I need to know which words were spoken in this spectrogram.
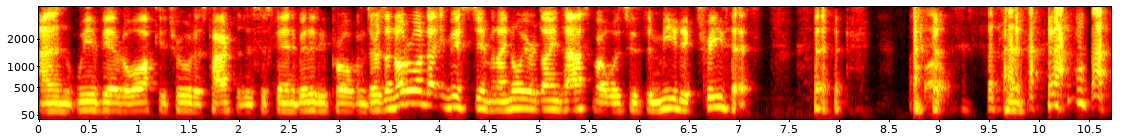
and we'll be able to walk you through it as part of the sustainability program. There's another one that you missed, Jim, and I know you're dying to ask about, which is the Mehlich three test. Wow. I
